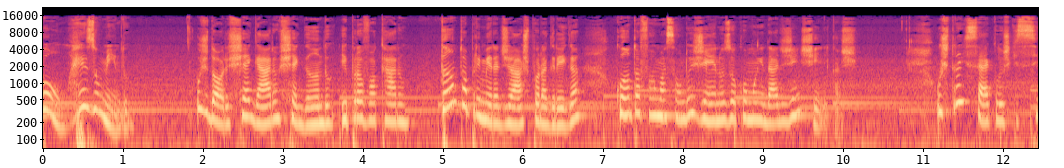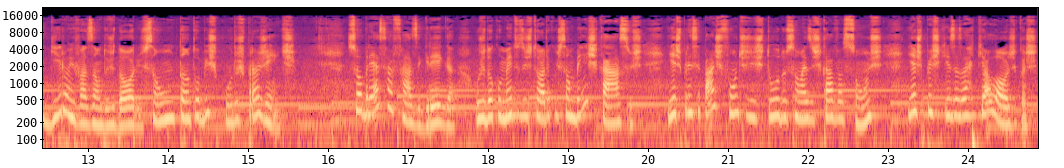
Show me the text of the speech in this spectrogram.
Bom, resumindo, os dórios chegaram chegando e provocaram tanto a primeira diáspora grega quanto a formação dos gêneros ou comunidades gentílicas. Os três séculos que seguiram a invasão dos dórios são um tanto obscuros para a gente. Sobre essa fase grega, os documentos históricos são bem escassos e as principais fontes de estudo são as escavações e as pesquisas arqueológicas,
